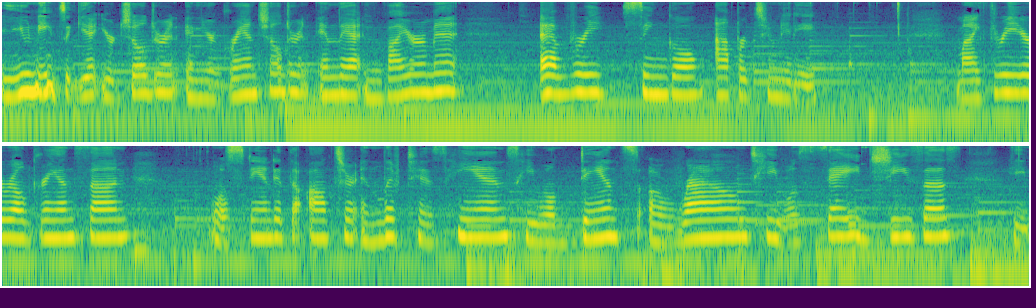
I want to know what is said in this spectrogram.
You need to get your children and your grandchildren in that environment every single opportunity. My three year old grandson will stand at the altar and lift his hands. He will dance around. He will say Jesus. He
